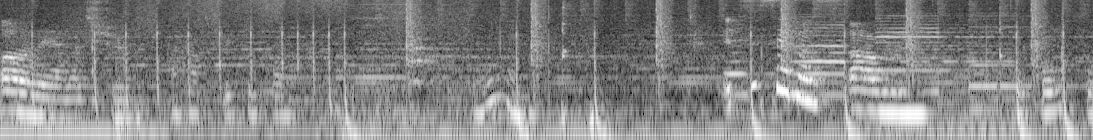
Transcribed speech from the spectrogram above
Oh yeah, that's true. I have to click one. It's the same as um the Fu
